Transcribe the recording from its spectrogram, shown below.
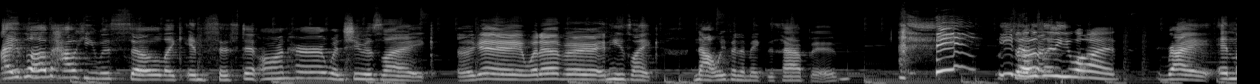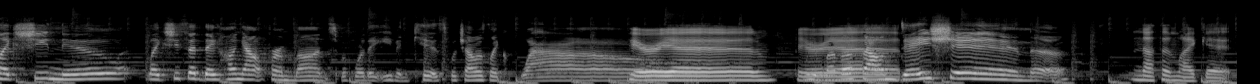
I love how he was so like insistent on her when she was like, "Okay, whatever." And he's like, "Nah, we finna make this happen." he So knows what he wants. Right. And like she knew, like she said they hung out for months before they even kissed, which I was like, "Wow." Period. Period. We love a foundation. Nothing like it.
